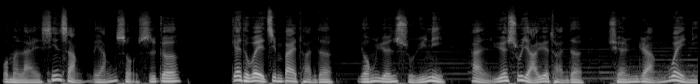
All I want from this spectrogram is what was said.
我们来欣赏两首诗歌：Getaway 敬拜团的《永远属于你》和约书亚乐团的《全然为你》。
